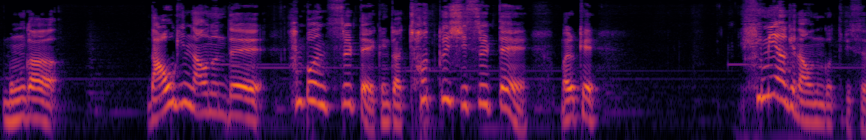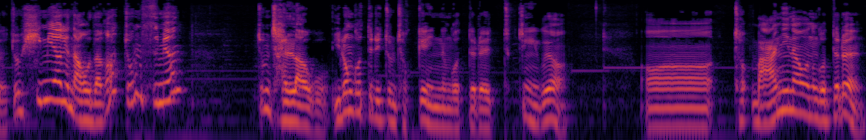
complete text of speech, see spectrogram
뭔가 나오긴 나오는데 한 번 쓸 때 그러니까 첫 글씨 쓸 때 막 이렇게 희미하게 나오는 것들이 있어요. 좀 희미하게 나오다가 좀 쓰면 좀 잘 나오고 이런 것들이 좀 적게 있는 것들의 특징이고요. 어, 저- 많이 나오는 것들은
